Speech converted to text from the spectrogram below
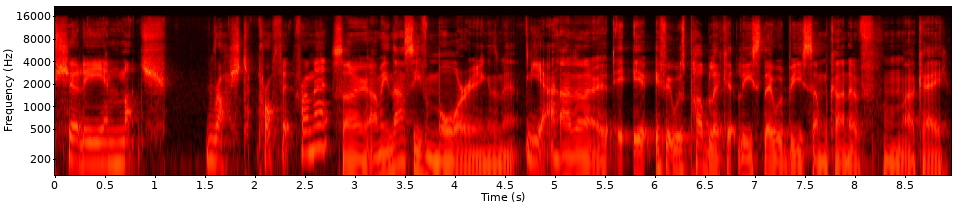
surely in much rush to profit from it. So, I mean, that's even more worrying, isn't it? Yeah. I don't know. If it was public, at least there would be some kind of, hmm, okay,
